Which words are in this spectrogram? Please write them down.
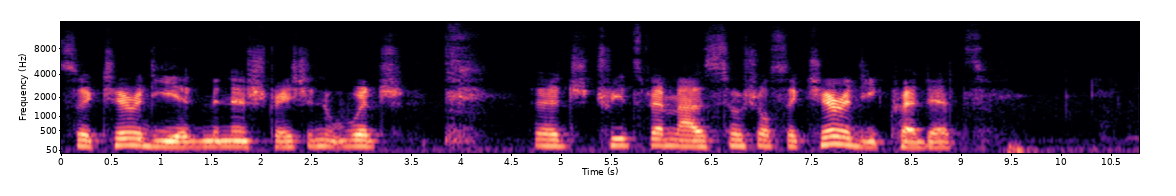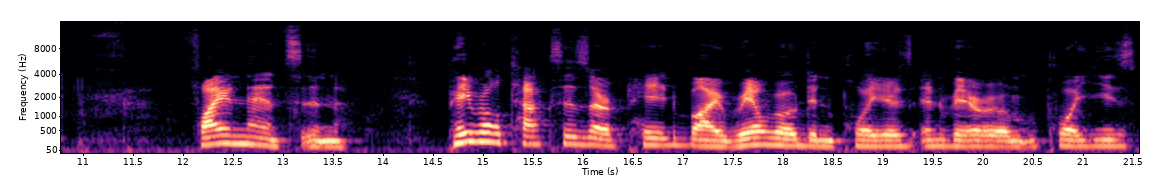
Security Administration, which, which treats them as Social Security credits. Financing. Payroll taxes are paid by railroad employers and their employees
